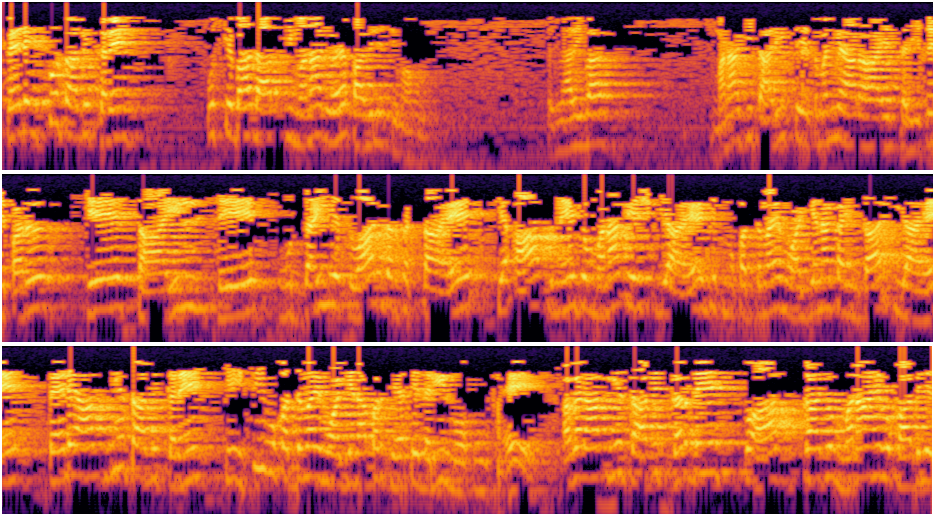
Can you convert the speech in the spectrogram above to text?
پہلے اس کو ثابت کریں۔ اس کے بعد آپ کی منع جو ہے قابل سما ہوگی۔ تمہاری بات منع کی تاریخ سے سمجھ میں آ رہا ہے اس طریقے پر کہ ساحل سے مدعی یہ سوال کر سکتا ہے کہ آپ نے جو منع پیش کیا ہے، جس مقدمہ معینہ کا انکار کیا ہے، پہلے آپ یہ ثابت کریں کہ اسی مقدمہ معینہ پر صحت دلیل موقوف ہے۔ اگر آپ یہ ثابت کر دیں تو آپ کا جو منع ہے وہ قابل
